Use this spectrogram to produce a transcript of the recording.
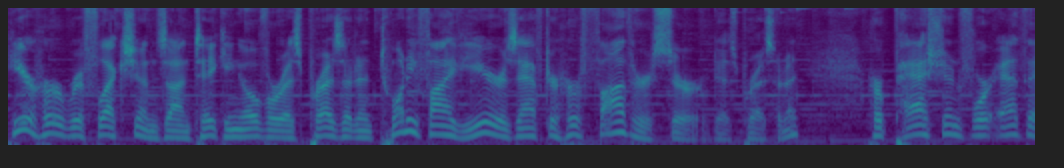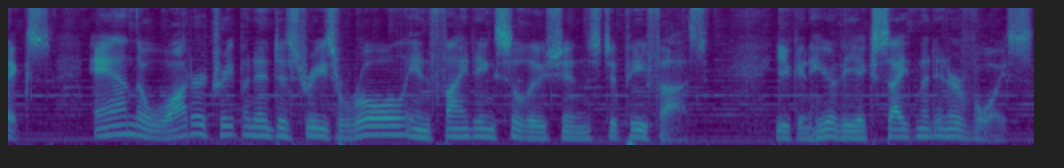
Hear her reflections on taking over as president 25 years after her father served as president, her passion for ethics, and the water treatment industry's role in finding solutions to PFAS. You can hear the excitement in her voice.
